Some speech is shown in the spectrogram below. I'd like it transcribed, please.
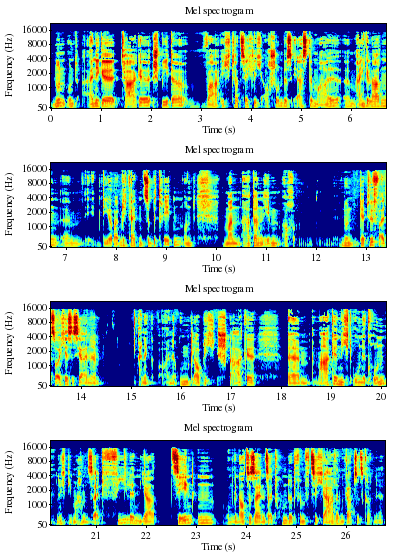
nun, und einige Tage später war ich tatsächlich auch schon das erste Mal ähm, eingeladen, ähm, die Räumlichkeiten zu betreten. Und man hat dann eben auch, nun, der TÜV als solches ist ja eine, eine, eine unglaublich starke ähm, Marke, nicht ohne Grund, nicht? Die machen seit vielen Jahrzehnten, um genau zu sein, seit 150 Jahren gab es jetzt gerade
